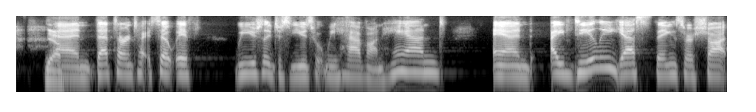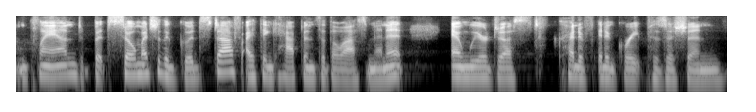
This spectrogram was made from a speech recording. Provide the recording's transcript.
Yeah. and that's our entire. So if we usually just use what we have on hand. And ideally, yes, things are shot and planned, but so much of the good stuff I think happens at the last minute. And we're just kind of in a great position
